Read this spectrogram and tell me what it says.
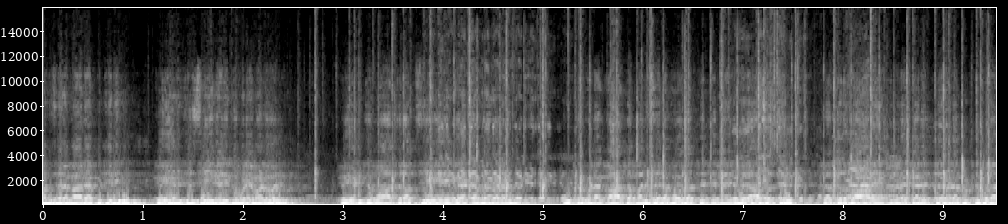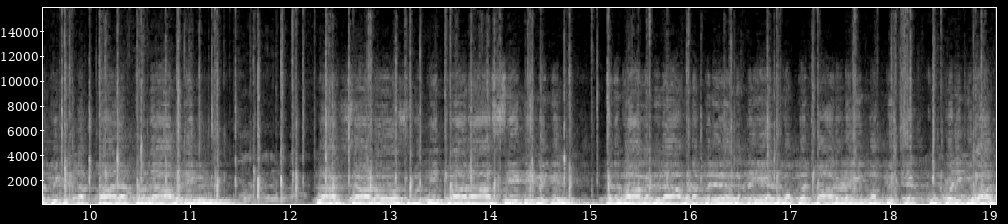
മത്സരം ആരംഭിച്ചിരിക്കുന്നു. കൈയടിച്ച് സ്വീകരിക്കപ്പെടുമ്പോഴവരെ കൈയടിച്ച് മാത്രം സ്വീകരിക്കേണ്ട പ്രകടനം? വിട്ടുമുടക്കാത്ത മത്സരബോധത്തിന്റെ മേൽവിലാസത്തിൽ ശത്രുപാളയങ്ങളുടെ കരുത്തരുടെ വിട്ടുപിറപ്പിക്കുന്ന താരപ്രതാപതികൾ. ബ്ലാക്ക് ഷാഡോസ് മുത്തിപ്പാറ സി ടീമെങ്കിൽ അനുഭാഗത്തിലാവണപ്പിന് ലോകത്തെ ഏത് പമ്പന്മാരുടെയും പമ്പിച്ച് കുപ്പടിക്കുവാൻ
